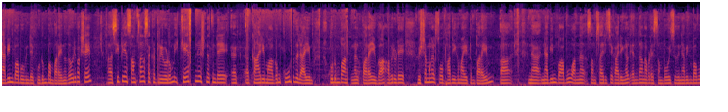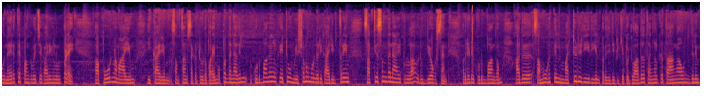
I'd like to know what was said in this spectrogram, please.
നവീൻ ബാബുവിന്റെ കുടുംബം പറയുന്നത്. ഒരുപക്ഷേ സി പി എം സംസ്ഥാന സെക്രട്ടറിയോടും ഈ കേസ് അന്വേഷണത്തിന്റെ കാര്യമാകും കൂടുതലായും കുടുംബാംഗങ്ങൾ പറയുക. അവരുടെ വിഷമങ്ങൾ സ്വാഭാവികമായിട്ടും പറയും. നവീൻ ബാബു അന്ന് സംസാരിച്ച കാര്യങ്ങൾ എന്താണ് അവിടെ സംഭവിച്ചത്? നവീൻ ബാബു നേരത്തെ പങ്കുവെച്ച കാര്യങ്ങൾ ഉൾപ്പെടെ പൂർണമായും ഇക്കാര്യം സംസ്ഥാന സെക്രട്ടറിയോട് പറയും. ഒപ്പം തന്നെ അതിൽ കുടുംബാംഗങ്ങൾക്ക് ഏറ്റവും വിഷമമുള്ളൊരു കാര്യം ഇത്രയും സത്യസന്ധനായിട്ടുള്ള ഒരു ഉദ്യോഗസ്ഥൻ അവരുടെ കുടുംബാംഗം അത് സമൂഹത്തിൽ മറ്റൊരു രീതിയിൽ പ്രചരിപ്പിക്കപ്പെട്ടു. അത് തങ്ങൾക്ക് താങ്ങാവുന്നതിലും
